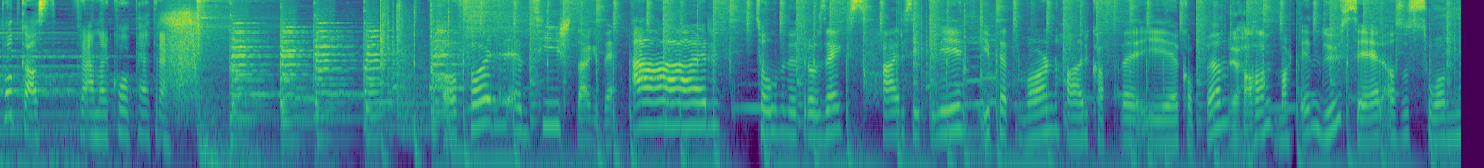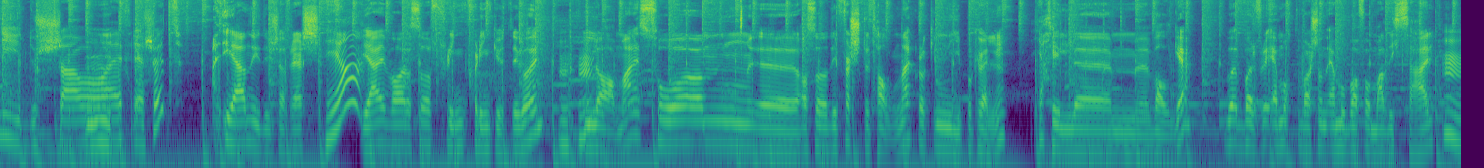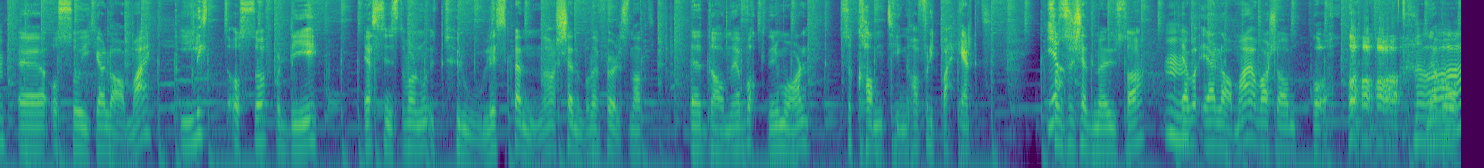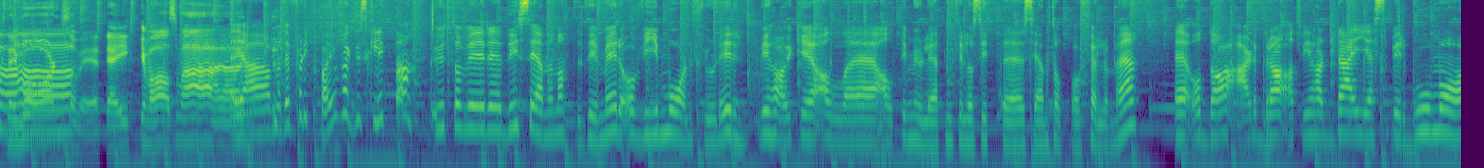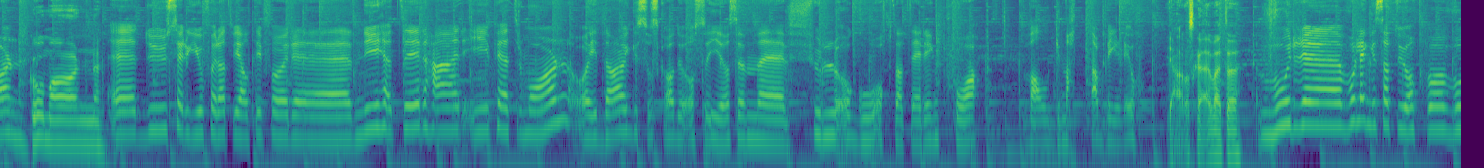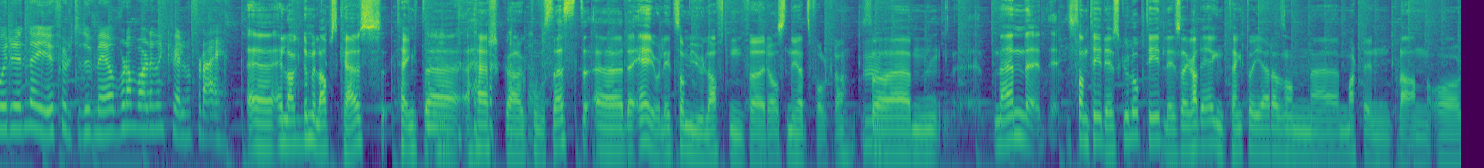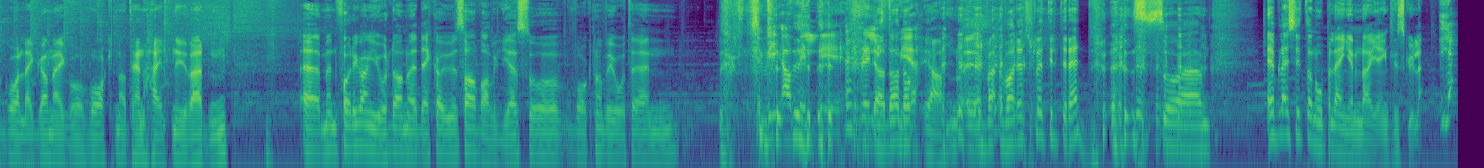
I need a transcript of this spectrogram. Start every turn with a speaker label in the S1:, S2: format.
S1: en podkast fra NRK P3.
S2: Og for en tirsdag det er. 12 minutter over seks. Her sitter vi i P3 Morgen, har kaffe i koppen.
S3: Ja,
S2: Martin, du ser altså så nydusja og fresh ut.
S3: Jeg er nydusja fresh.
S2: Ja.
S3: Jeg var altså flink, flink ute i går. La meg så mm, eh, altså de første tallene klokken ni på kvelden
S2: Ja.
S3: til eh, valget. Bare for, jeg, måtte være sånn, jeg må bare få meg disse her. Eh, og så gikk jeg og la meg. Litt også fordi jeg syns det var noe utrolig spennende å kjenne på den følelsen at uh, da når jeg våkner i morgen, så kan ting ha flippa helt. Sånn som skjedde med USA. Jeg, jeg la meg og var sånn Når jeg våkner i morgen, så vet jeg ikke hva som er
S2: Ja, men det flippa jo faktisk litt da utover de sene nattetimer. Og vi morgenfugler, vi har jo ikke alle alltid muligheten til å sitte sent oppe og følge med. Eh, Og da er det bra at vi har deg, Jesper. God morgen.
S4: God morgen.
S2: Eh, Du sørger jo for at vi alltid får eh, nyheter her i P3 Morgen. Og i dag så skal du også gi oss en eh, full og god oppdatering på valgnatta, blir det jo.
S4: Ja, det skal jeg, vet du.
S2: Hvor, eh, hvor lenge satt du opp, og hvor nøye fulgte du med? Og hvordan var denne kvelden for deg?
S4: Eh, Jeg lagde med lapskaus. Tenkte her skal koses. Eh, Det er jo litt som julaften for oss nyhetsfolk, da. Så, eh, men samtidig, jeg skulle opp tidlig, så jeg hadde egentlig tenkt å gjøre sånn eh, Martin-plan og gå og legge meg og våkne til en helt ny verden. Eh, Men forrige gang gjorde det, når jeg dekka USA-valget, så våkna vi jo til en
S3: Vi- ja, veldig. Det ble litt
S4: ja, da, da,
S3: mye.
S4: ja, jeg var var rett og slett litt redd. Så eh, jeg ble sittende oppe lenger enn jeg egentlig skulle.
S2: Ja,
